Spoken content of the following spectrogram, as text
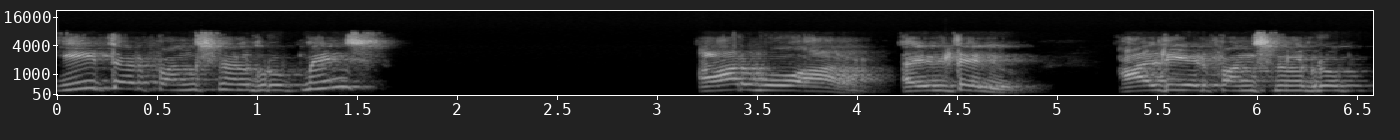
Ether functional group means ROR. I will tell you. Aldehyde functional group,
